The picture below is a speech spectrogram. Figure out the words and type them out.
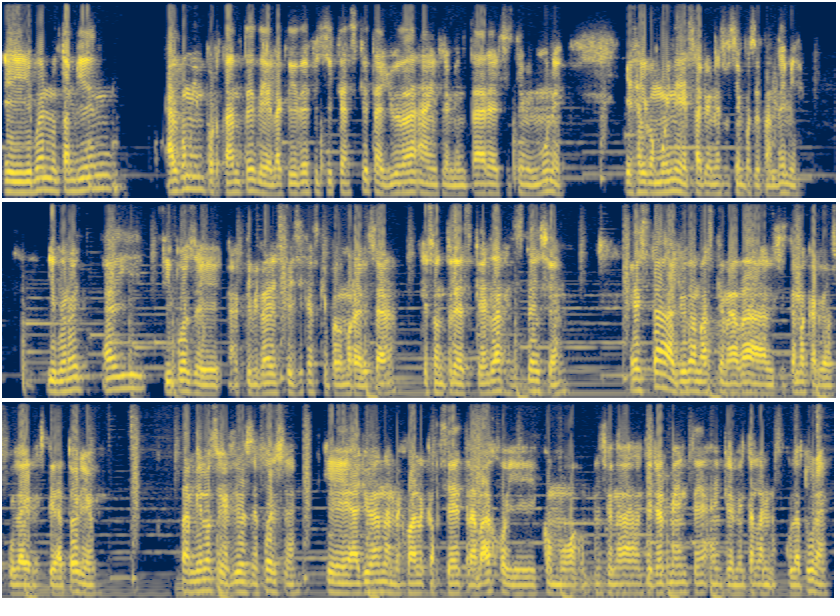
Y bueno, también algo muy importante de la actividad física es que te ayuda a incrementar el sistema inmune y es algo muy necesario en esos tiempos de pandemia. Y bueno, hay tipos de actividades físicas que podemos realizar, que son tres, que es la resistencia. Esta ayuda más que nada al sistema cardiovascular y respiratorio. También los ejercicios de fuerza, que ayudan a mejorar la capacidad de trabajo y, como mencionaba anteriormente, a incrementar la musculatura.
